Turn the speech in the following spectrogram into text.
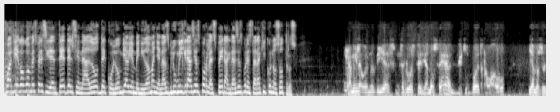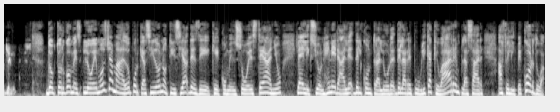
Juan Diego Gómez, presidente del Senado de Colombia, bienvenido a Mañanas Blue. Mil gracias por la espera, gracias por estar aquí con nosotros. Camila, buenos días. Un saludo a usted, al equipo de trabajo y a los oyentes. Doctor Gómez, lo hemos llamado porque ha sido noticia desde que comenzó este año la elección general del Contralor de la República que va a reemplazar a Felipe Córdoba.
